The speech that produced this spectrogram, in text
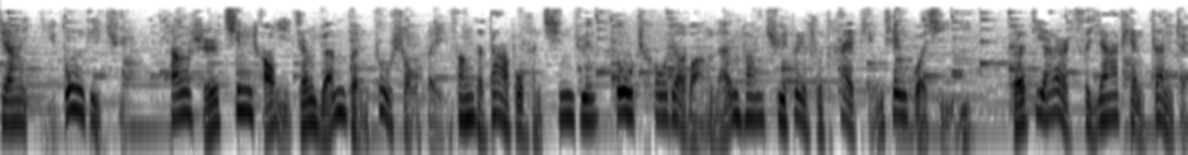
江以东地区。当时清朝已将原本驻守北方的大部分清军都抽调往南方去对付太平天国起义和第二次鸦片战争，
